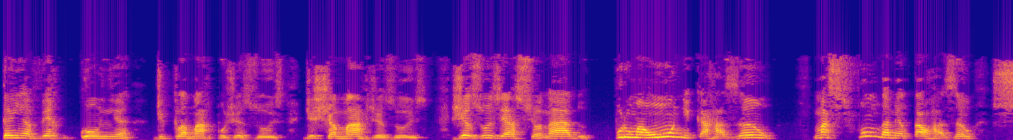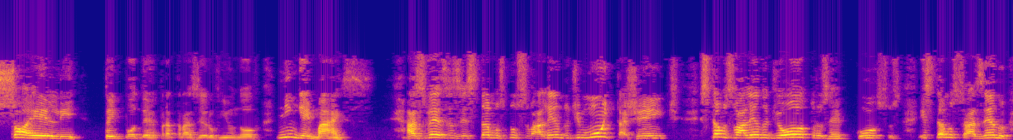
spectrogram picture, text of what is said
tenha vergonha de clamar por Jesus, de chamar Jesus. Jesus é acionado por uma única razão, mas fundamental razão, só Ele tem poder para trazer o vinho novo, ninguém mais. Às vezes estamos nos valendo de muita gente, estamos valendo de outros recursos, estamos fazendo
